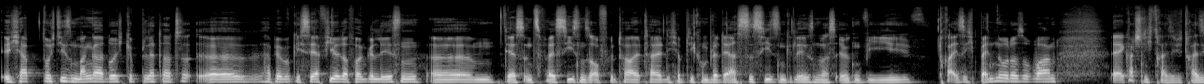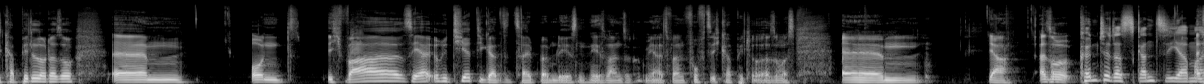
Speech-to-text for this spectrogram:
ich habe durch diesen Manga durchgeblättert, äh, habe ja wirklich sehr viel davon gelesen. Ähm, der ist in zwei Seasons aufgeteilt. Ich habe die komplette erste Season gelesen, was irgendwie 30 Bände oder so waren. Äh, Quatsch, nicht 30, 30 Kapitel oder so. Ähm, und ich war sehr irritiert die ganze Zeit beim Lesen. Nee, es waren sogar mehr, es waren 50 Kapitel oder sowas. Ähm, ja, also Könnte das Ganze ja mal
